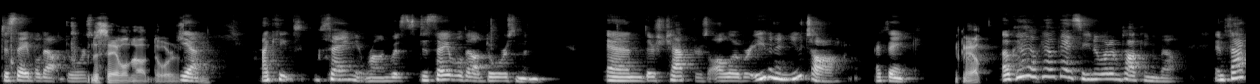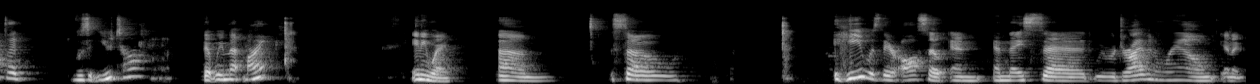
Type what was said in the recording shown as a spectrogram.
Disabled Outdoors. Disabled Outdoors. Yeah. I keep saying it wrong, but it's Disabled Outdoorsman and there's chapters all over, even in Utah, I think. Yep. Okay, okay, okay. So you know what I'm talking about. In fact, I was it Utah that we met Mike. Anyway, um, so he was there also, and and they said we were driving around in a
